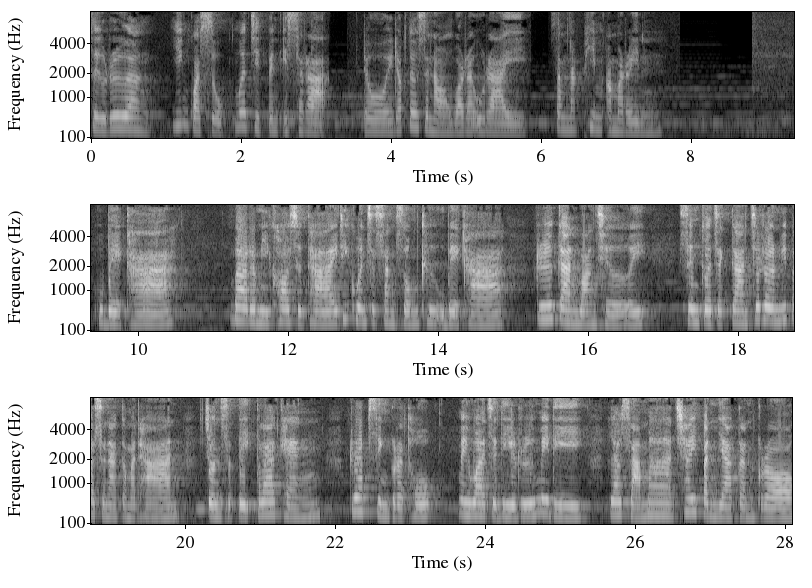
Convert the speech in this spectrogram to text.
สือเรื่อง ยิ่งกว่าสุขเมื่อจิตเป็นอิสระ โดยดรสนองวรอุไรสำนักพิมพ์อมริน อุเบกขาบารมีข้อสุดท้ายที่ควรจะสั่งสมคืออุเบกขาหรือการวางเฉย ซึ่งเกิดจากการเจริญวิปัสสนากรรมฐาน จนสติกล้าแข็ง รับสิ่งกระทบ ไม่ว่าจะดีหรือไม่ดี แล้วสามารถใช้ปัญญากันกรอง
